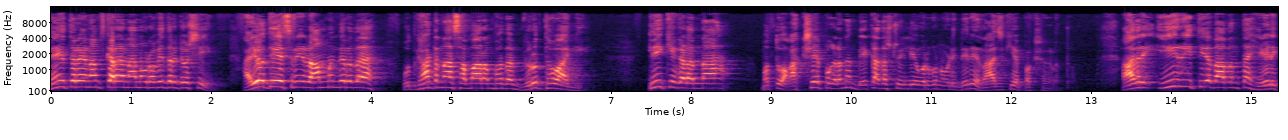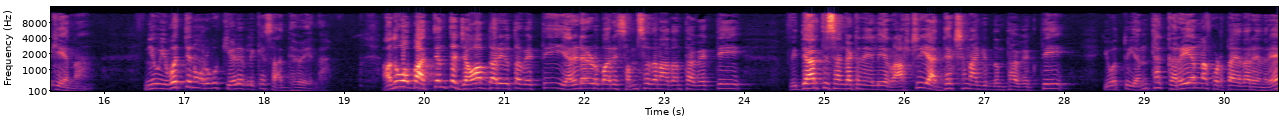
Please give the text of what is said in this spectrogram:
ಸ್ನೇಹಿತರೇ, ನಮಸ್ಕಾರ. ನಾನು ರವೀಂದ್ರ ಜೋಶಿ. ಅಯೋಧ್ಯೆ ಶ್ರೀ ರಾಮ ಮಂದಿರದ ಉದ್ಘಾಟನಾ ಸಮಾರಂಭದ ವಿರುದ್ಧವಾಗಿ ಟೀಕೆಗಳನ್ನು ಮತ್ತು ಆಕ್ಷೇಪಗಳನ್ನು ಬೇಕಾದಷ್ಟು ಇಲ್ಲಿಯವರೆಗೂ ನೋಡಿದ್ದೀರಿ, ರಾಜಕೀಯ ಪಕ್ಷಗಳದ್ದು. ಆದರೆ ಈ ರೀತಿಯದಾದಂಥ ಹೇಳಿಕೆಯನ್ನು ನೀವು ಇವತ್ತಿನವರೆಗೂ ಕೇಳಿರಲಿಕ್ಕೆ ಸಾಧ್ಯವೇ ಇಲ್ಲ. ಅದು ಒಬ್ಬ ಅತ್ಯಂತ ಜವಾಬ್ದಾರಿಯುತ ವ್ಯಕ್ತಿ, ಎರಡೆರಡು ಬಾರಿ ಸಂಸದನಾದಂಥ ವ್ಯಕ್ತಿ, ವಿದ್ಯಾರ್ಥಿ ಸಂಘಟನೆಯಲ್ಲಿ ರಾಷ್ಟ್ರೀಯ ಅಧ್ಯಕ್ಷನಾಗಿದ್ದಂಥ ವ್ಯಕ್ತಿ ಇವತ್ತು ಎಂಥ ಕರೆಯನ್ನು ಕೊಡ್ತಾ ಇದ್ದಾರೆ ಅಂದರೆ,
